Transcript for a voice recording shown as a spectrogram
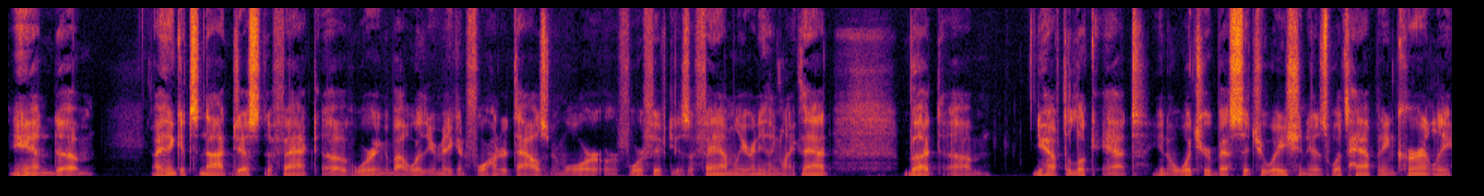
And um, I think it's not just the fact of worrying about whether you're making 400,000 or more or 450 as a family or anything like that, but um, you have to look at you know what your best situation is what's happening currently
